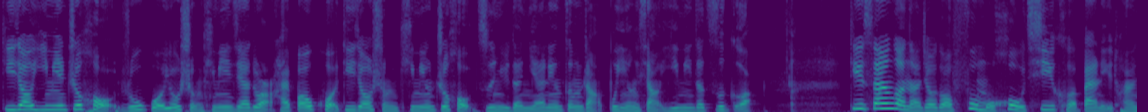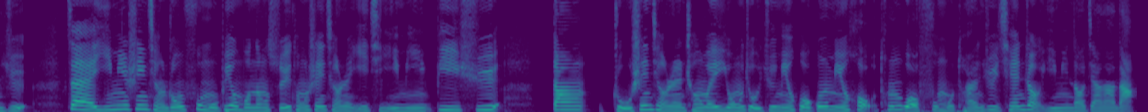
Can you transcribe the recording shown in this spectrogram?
递交移民之后，如果有省提名阶段，还包括递交省提名之后，子女的年龄增长不影响移民的资格。第三个呢，叫做父母后期可办理团聚。在移民申请中，父母并不能随同申请人一起移民，必须当主申请人成为永久居民或公民后，通过父母团聚签证移民到加拿大。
